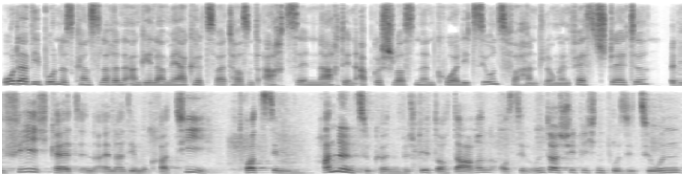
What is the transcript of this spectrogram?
oder wie Bundeskanzlerin Angela Merkel 2018 nach den abgeschlossenen Koalitionsverhandlungen feststellte. Die Fähigkeit in einer Demokratie trotzdem handeln zu können, besteht doch darin, aus den unterschiedlichen Positionen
